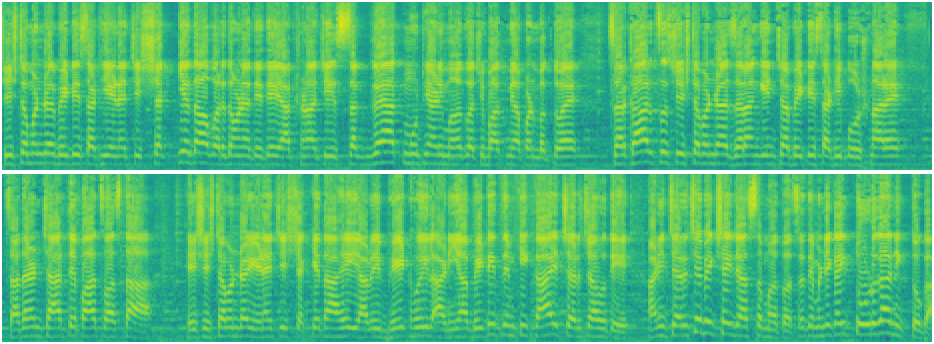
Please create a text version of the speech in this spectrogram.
शिष्टमंडळ भेटीसाठी येण्याची शक्यता वर्तवण्यात येते. या क्षणाची सगळ्यात मोठी आणि महत्वाची बातमी आपण बघतोय. सरकारचं शिष्टमंडळ जरांगेंच्या भेटीसाठी पोहोचणार आहे. साधारण चार ते पाच वाजता हे शिष्टमंडळ येण्याची शक्यता आहे यावेळी भेट होईल आणि या भेटीत नेमकी काय चर्चा होते आणि चर्चेपेक्षाही जास्त महत्वाचं ते म्हणजे काही तोडगा निघतो का?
